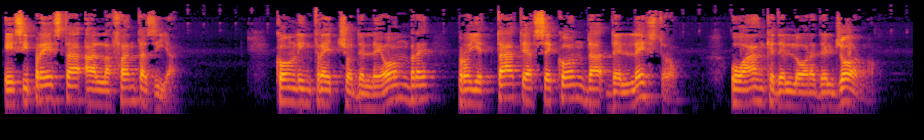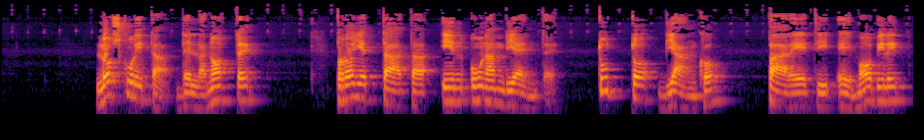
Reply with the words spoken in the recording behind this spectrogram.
e si presta alla fantasia, con l'intreccio delle ombre proiettate a seconda dell'estro o anche dell'ora del giorno. L'oscurità della notte proiettata in un ambiente tutto bianco, pareti e mobili,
